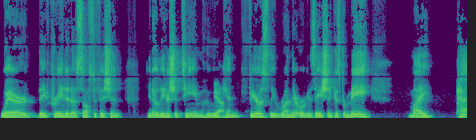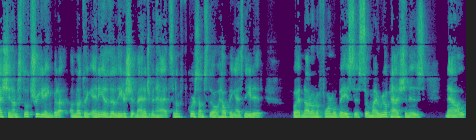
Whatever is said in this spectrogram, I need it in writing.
where they've created a self-sufficient, you know, leadership team who yeah. can fearlessly run their organization. Because for me, my passion, I'm still treating, but I, I'm not doing any of the leadership management hats, and of course, I'm still helping as needed, but not on a formal basis. So my real passion is now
